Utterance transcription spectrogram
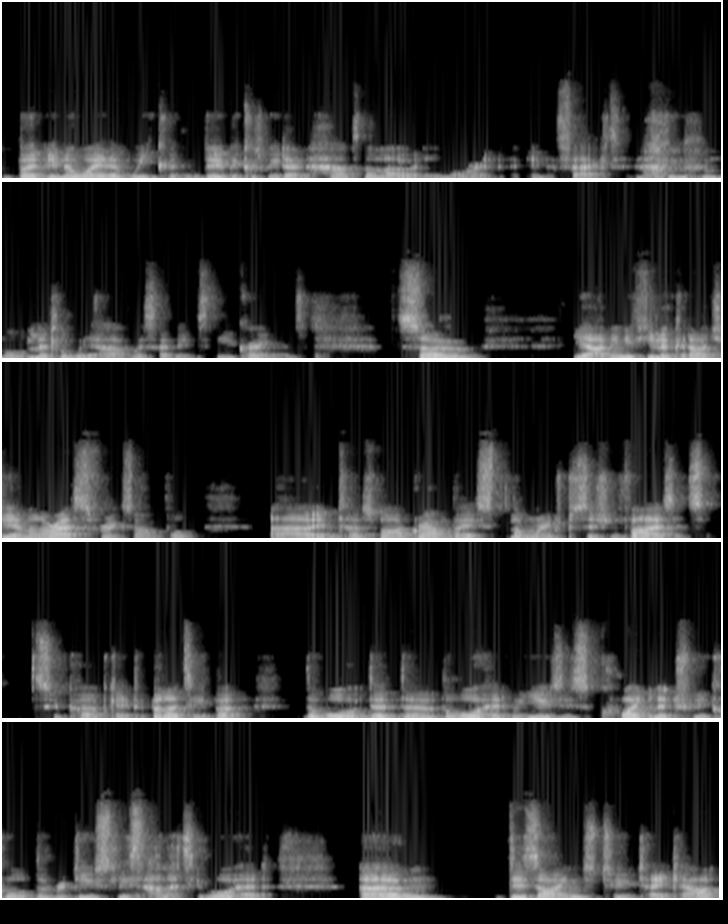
but in a way that we couldn't do because we don't have the low anymore. In, in effect, what little we have, we're sending to the Ukrainians. So, yeah, I mean, if you look at our GMLRS, for example, uh, in terms of our ground-based long-range precision fires, it's superb capability. But the war, the, the, the warhead we use is quite literally called the reduced lethality warhead, um, designed to take out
